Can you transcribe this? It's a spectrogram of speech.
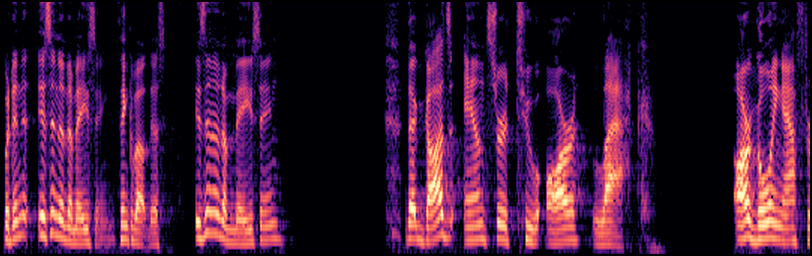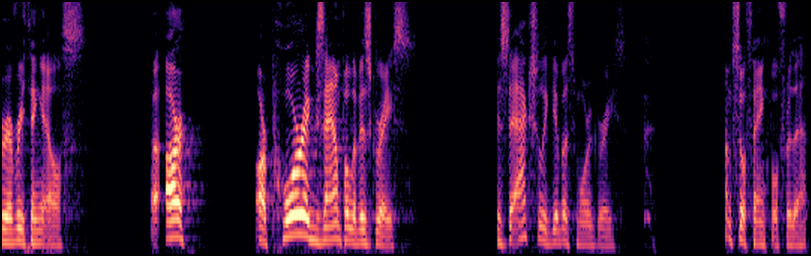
But isn't it amazing? Think about this. Isn't it amazing that God's answer to our lack, our going after everything else, Uh, our, our poor example of His grace, is to actually give us more grace. I'm so thankful for that.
